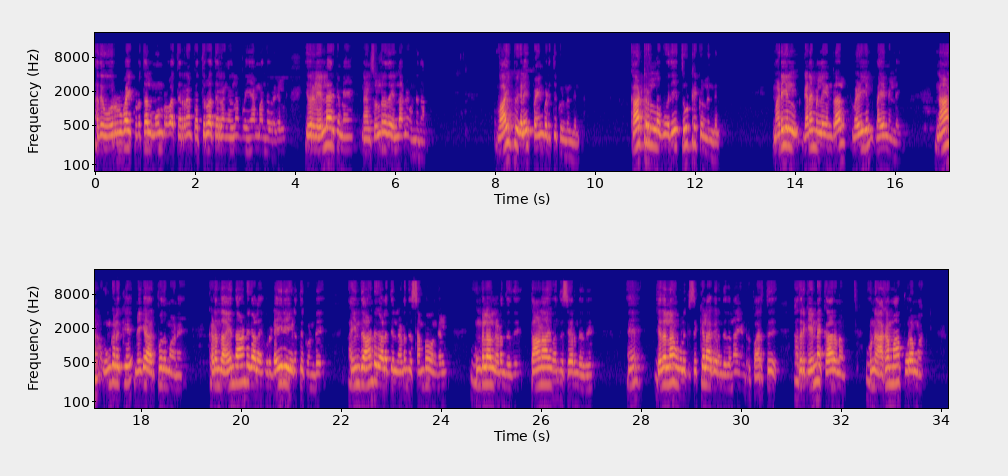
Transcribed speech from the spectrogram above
அது ஒரு ரூபாய் கொடுத்தால் மூணு ரூபாய் தர்றேன் பத்து ரூபா தர்றேங்கிறதெல்லாம் போய் ஏமாந்தவர்கள். இவர்கள் எல்லாருக்குமே நான் சொல்றது எல்லாமே ஒன்றுதான் வாய்ப்புகளை பயன்படுத்தி கொள்ளுங்கள். காற்றுள்ள போதே தூற்றிக் கொள்ளுங்கள். மடியில் கனமில்லை என்றால் வழியில் பயமில்லை. நான் உங்களுக்கு மிக அற்புதமான கடந்த ஐந்து ஆண்டு கால ஒரு டைரியை எடுத்துக்கொண்டு ஐந்து ஆண்டு காலத்தில் நடந்த சம்பவங்கள் உங்களால் நடந்தது தானாய் வந்து சேர்ந்தது எதெல்லாம் உங்களுக்கு சிக்கலாக இருந்ததெல்லாம் என்று பார்த்து அதற்கு என்ன காரணம்? ஒன்று அகமா புறமா?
